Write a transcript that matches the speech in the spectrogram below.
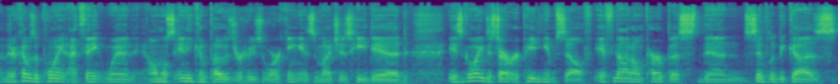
There comes a point, I think, when almost any composer who's working as much as he did is going to start repeating himself, if not on purpose, then simply because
